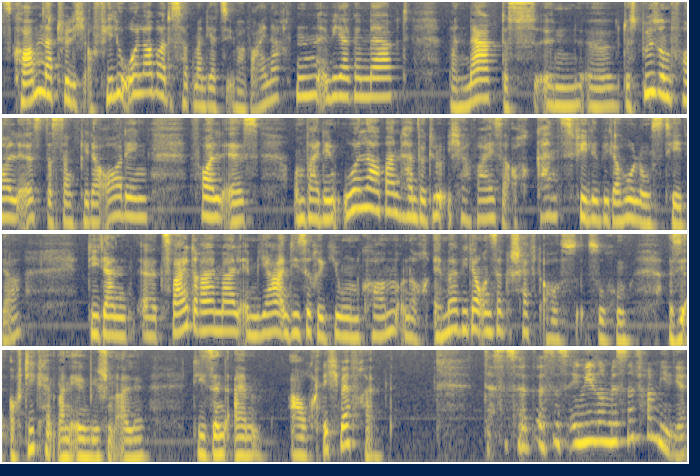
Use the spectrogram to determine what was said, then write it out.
es kommen natürlich auch viele Urlauber, das hat man jetzt über Weihnachten wieder gemerkt. Man merkt, dass in, äh, das Büsum voll ist, dass St. Peter-Ording voll ist. Und bei den Urlaubern haben wir glücklicherweise auch ganz viele Wiederholungstäter, die dann äh, zwei, dreimal im Jahr in diese Region kommen und auch immer wieder unser Geschäft aussuchen. Also auch die kennt man irgendwie schon alle. Die sind einem auch nicht mehr fremd das ist halt, das ist irgendwie so ein bisschen Familie.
